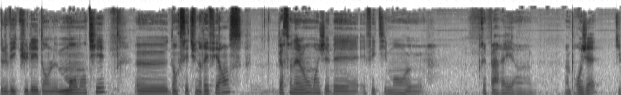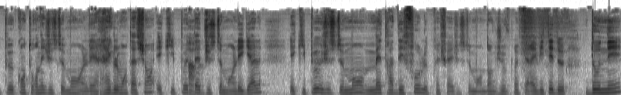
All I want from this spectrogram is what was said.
de le véhiculer dans le monde entier. Euh, donc c'est une référence. Personnellement, moi, j'avais effectivement préparé un, un projet qui peut contourner justement les réglementations et qui peut Ah. être justement légal et qui peut justement mettre à défaut le préfet justement. Donc je préfère éviter de donner,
